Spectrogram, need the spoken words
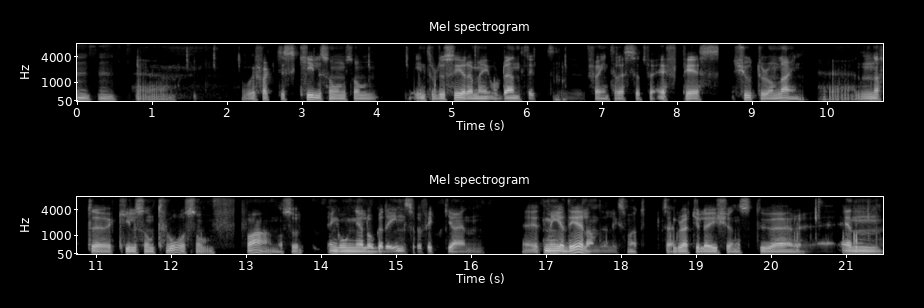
Mm, mm. Eh, det var ju faktiskt Killzone som introducera mig ordentligt för intresset för FPS Shooter Online. Eh, nötte Killzone 2 som fan och så en gång när jag loggade in så fick jag en, ett meddelande liksom att så här, congratulations, du är en,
